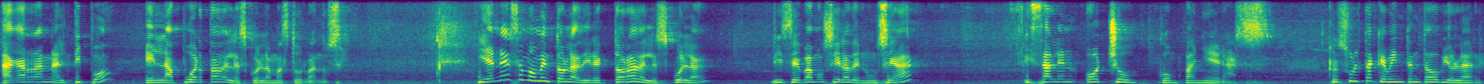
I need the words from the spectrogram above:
agarran al tipo en la puerta de la escuela masturbándose. Y en ese momento la directora de la escuela dice, vamos a ir a denunciar. Y salen ocho compañeras. Resulta que había intentado violar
